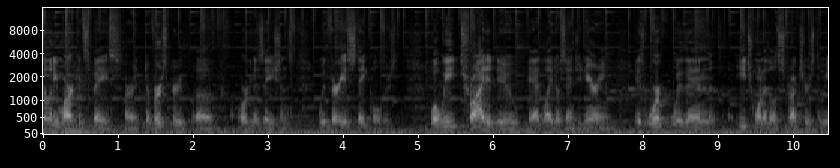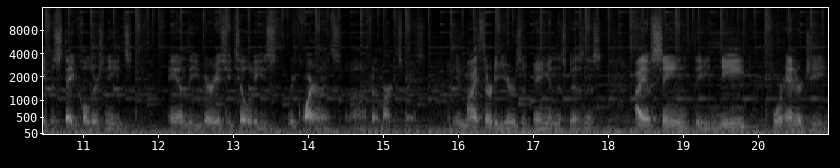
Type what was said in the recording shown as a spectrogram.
utility market space are a diverse group of organizations with various stakeholders. What we try to do at Leidos Engineering is work within each one of those structures to meet the stakeholders' needs and the various utilities requirements uh, for the market space. In my 30 years of being in this business, I have seen the need for energy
